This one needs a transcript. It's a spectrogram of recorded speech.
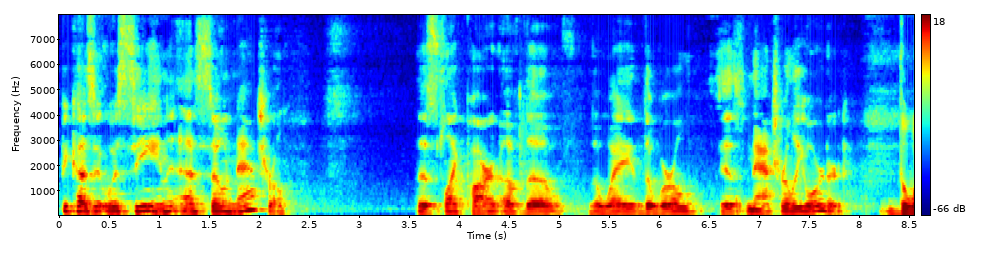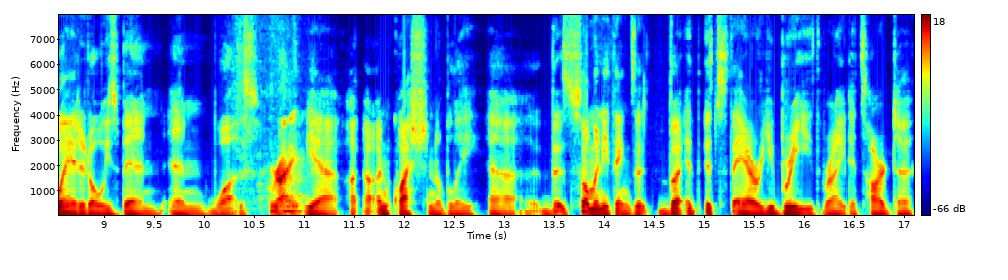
because it was seen as so natural. This is like part of the the way the world is naturally ordered. The way it had always been and was. Right. Yeah, uh, unquestionably. Uh, there's so many things, it, but it, it's the air you breathe, right? It's hard to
